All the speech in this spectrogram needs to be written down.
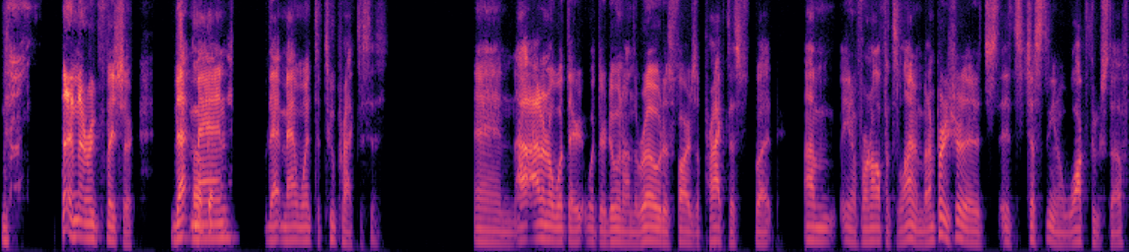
than Eric Fisher. That man, that man went to two practices and I, I, don't know what they're what they're doing on the road as far as a practice, but I'm you know for an offensive lineman, but I'm pretty sure that it's it's just you know walk through stuff.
